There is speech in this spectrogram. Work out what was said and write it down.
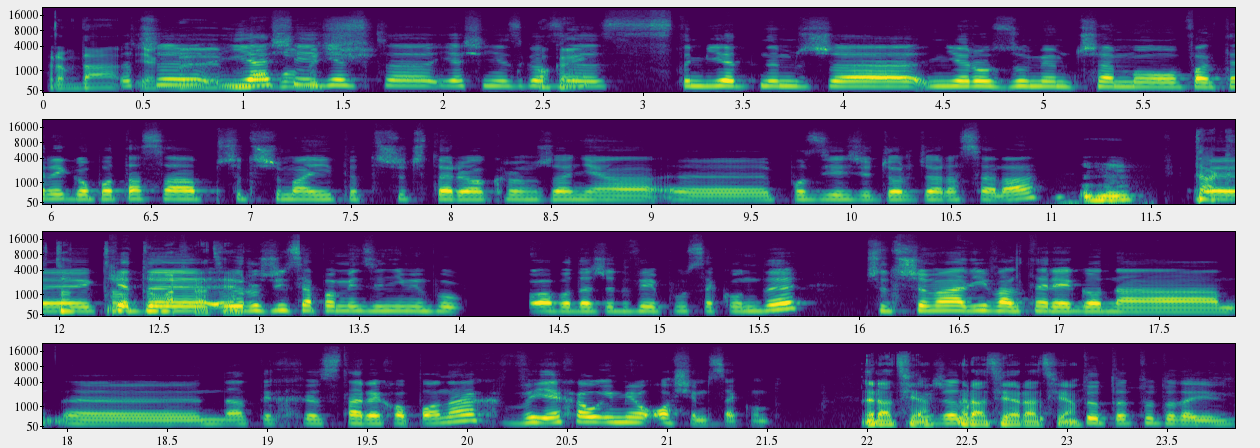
prawda? Znaczy, ja się, być... nie, ja się nie zgodzę okay. z tym jednym, że nie rozumiem, czemu Walteriego Bottasa przytrzymali te 3-4 okrążenia e, po zjeździe George'a Russella. Mhm. Tak, to, to, kiedy to różnica pomiędzy nimi była bodajże 2,5 sekundy, przytrzymali Walteriego na, e, na tych starych oponach, wyjechał i miał 8 sekund. Racja, Także racja, racja. Tu, tu, tu tutaj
